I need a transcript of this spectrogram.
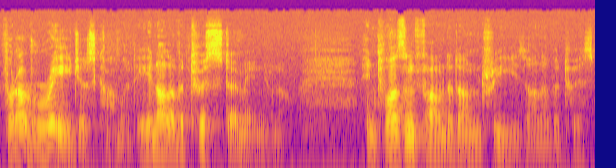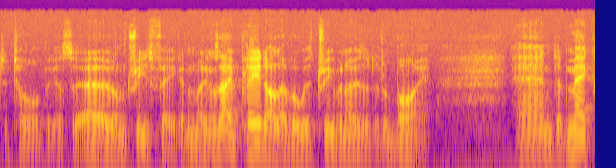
for outrageous comedy in Oliver Twist, I mean, you know. It wasn't founded on Tree's, Oliver Twist, at all, because, uh, on Tree's Fagin, because I played Oliver with Tree when I was a little boy. And Mac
